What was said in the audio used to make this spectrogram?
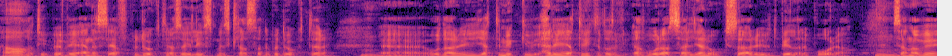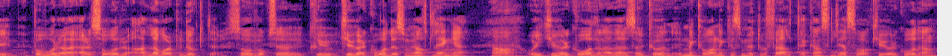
alla typer av NSF-produkter, alltså livsmedelsklassade produkter. Mm. Eh, och där är det jättemycket, eller jätteviktigt att, att våra säljare också är utbildade på det. Mm. Sen har vi på våra aerosoler, alla våra produkter, så har vi också QR-koder som vi har haft länge. Ja. Och i QR-koderna där så kund, mekaniker som är ute på fältet kan läsa av QR-koden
